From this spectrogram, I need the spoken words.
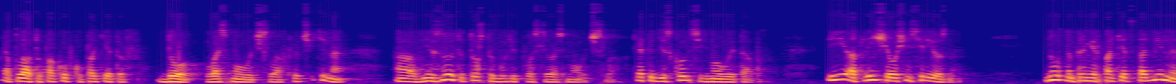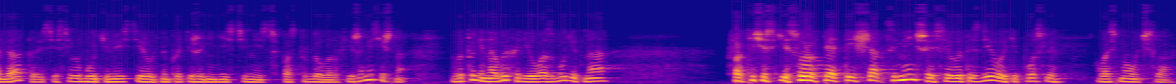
оплату покупку пакетов до 8 числа включительно. А внизу это то, что будет после 8 числа. Это дисконт седьмого этапа. И отличие очень серьезное. Ну вот, например, пакет стабильный, да, то есть если вы будете инвестировать на протяжении 10 месяцев по 100 долларов ежемесячно, в итоге на выходе у вас будет на фактически 45 тысяч акций меньше, если вы это сделаете после 8 числа.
